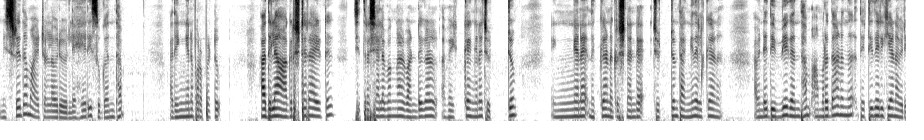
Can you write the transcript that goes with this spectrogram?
മിശ്രിതമായിട്ടുള്ള ഒരു ലഹരി സുഗന്ധം അതിങ്ങനെ പുറപ്പെട്ടു. അതിൽ ആകൃഷ്ടരായിട്ട് ചിത്രശലഭങ്ങൾ വണ്ടുകൾ അവയൊക്കെ ഇങ്ങനെ ചുറ്റും ഇങ്ങനെ നിൽക്കുകയാണ്. കൃഷ്ണന്റെ ചുറ്റും തങ്ങി നിൽക്കുകയാണ്. അവന്റെ ദിവ്യഗന്ധം അമൃതാണെന്ന് തെറ്റിദ്ധരിക്കുകയാണ് അവർ.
